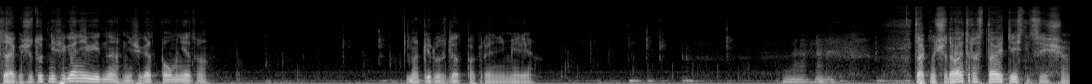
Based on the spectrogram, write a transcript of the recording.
Так, еще тут нифига не видно. Нифига по-моему, нету. На первый взгляд, по крайней мере. Мгм. Так, ну что, давайте расставить лестницы еще.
